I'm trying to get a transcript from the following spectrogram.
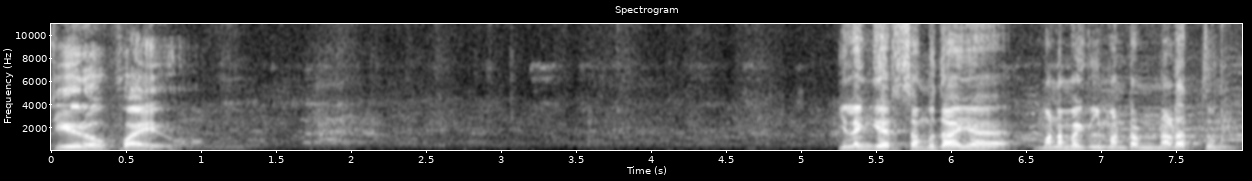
zero five. இளைஞர் சமுதாய மணமகிழ் மன்றம் நடத்தும்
